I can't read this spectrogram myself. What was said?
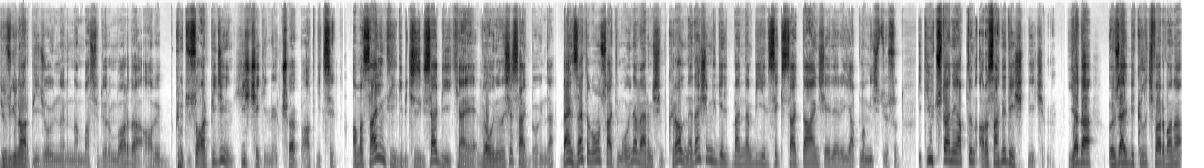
Düzgün RPG oyunlarından bahsediyorum bu arada. Abi kötüsü RPG'nin hiç çekilmiyor. Çöp at gitsin. Ama Silent Hill gibi çizgisel bir hikaye ve oynanışa sahip bir oyunda ben zaten 10 saatimi oyuna vermişim. Kral neden şimdi gelip benden bir 7-8 saat daha aynı şeyleri yapmamı istiyorsun? 2-3 tane yaptığın ara sahne değişikliği için mi? Ya da özel bir kılıç var bana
